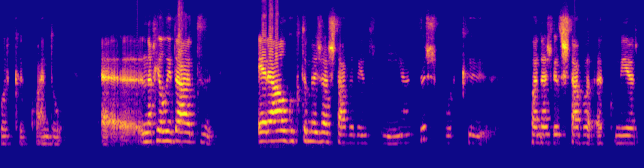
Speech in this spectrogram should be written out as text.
porque quando, uh, na realidade, era algo que também já estava dentro de mim antes, porque quando às vezes estava a comer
